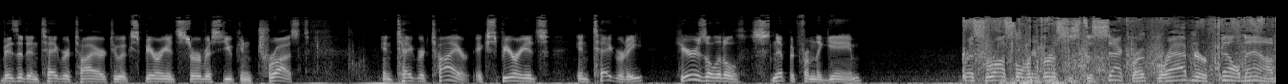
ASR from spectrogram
Visit Integra Tire to experience service you can trust. Integra Tire, experience integrity. Here's a little snippet from the game. Kris Russell reverses to Sekera. Grabner fell down,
